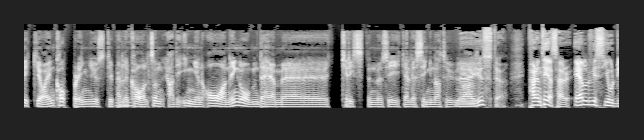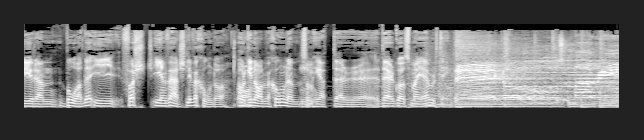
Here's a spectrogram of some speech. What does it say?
fick jag en koppling just till Pelle Mm. Karlsson. Jag hade ingen aning om det här med kristen musik eller signatur. Nej, just det. Parentes här. Elvis gjorde ju den både i, först i en världslig version då, Ja. originalversionen som Mm. heter eh, There Goes My Everything. There goes my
